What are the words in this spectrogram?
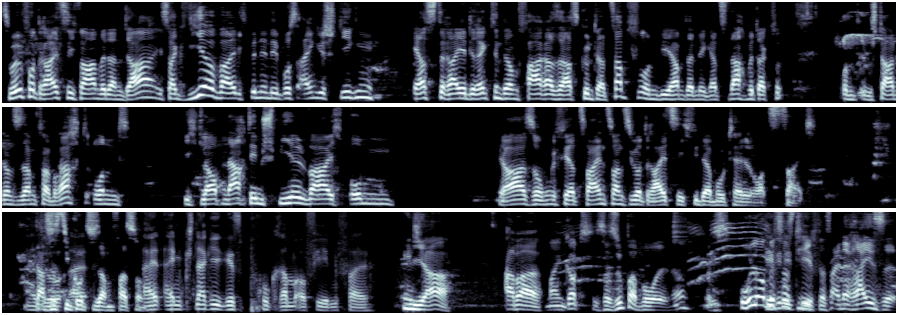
12.30 Uhr waren wir dann da. Ich sag wir, weil ich bin in den Bus eingestiegen erste Reihe direkt hinter dem Fahrer saß Günther Zapf und wir haben dann den ganzen Nachmittag und im Stadion zusammen verbracht. Und ich glaube, nach dem Spiel war ich um ja so ungefähr 22.30 Uhr wieder im Hotel Ortszeit. Also das ist die Kurzzusammenfassung. Ein, ein knackiges Programm auf jeden Fall. Ja, aber mein Gott, ist der Super Bowl. Ne? Ist, Urlaub Definitiv. ist das nicht, das ist eine Reise.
